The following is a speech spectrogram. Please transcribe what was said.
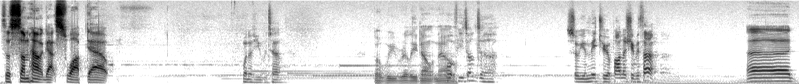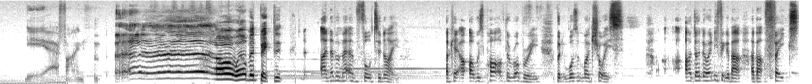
So somehow it got swapped out. One of you will tell. But we really don't What know. have you done to her? So you admit to your partnership with her? Uh, yeah, fine. Uh, oh, well, they picked it. I never met her before tonight. Okay, I, I was part of the robbery, but it wasn't my choice. I, I don't know anything about, about fakes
